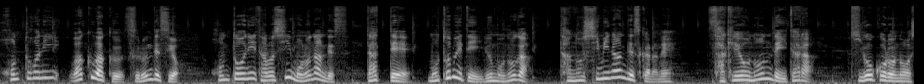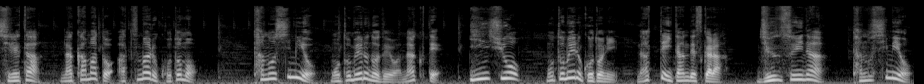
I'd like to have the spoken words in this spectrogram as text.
本当にワクワクするんですよ。本当に楽しいものなんです。だって求めているものが楽しみなんですからね。酒を飲んでいたら気心の知れた仲間と集まることも楽しみを求めるのではなくて飲酒を求めることになっていたんですから純粋な楽しみを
